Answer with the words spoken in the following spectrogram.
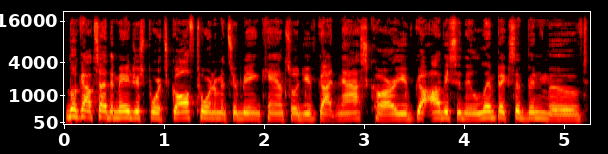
look outside the major sports, golf tournaments are being canceled. You've got NASCAR, you've got obviously the Olympics have been moved.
